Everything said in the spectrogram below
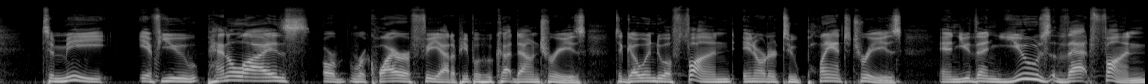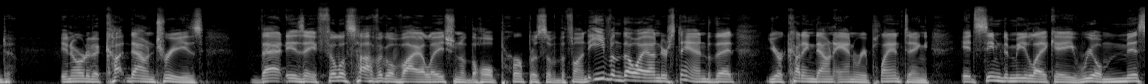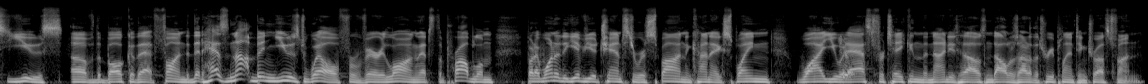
to me, if you penalize or require a fee out of people who cut down trees to go into a fund in order to plant trees, and you then use that fund in order to cut down trees, that is a philosophical violation of the whole purpose of the fund. Even though I understand that you're cutting down and replanting, it seemed to me like a real misuse of the bulk of that fund that has not been used well for very long. That's the problem. But I wanted to give you a chance to respond and kind of explain why you had asked for taking the $90,000 out of the tree planting trust fund.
